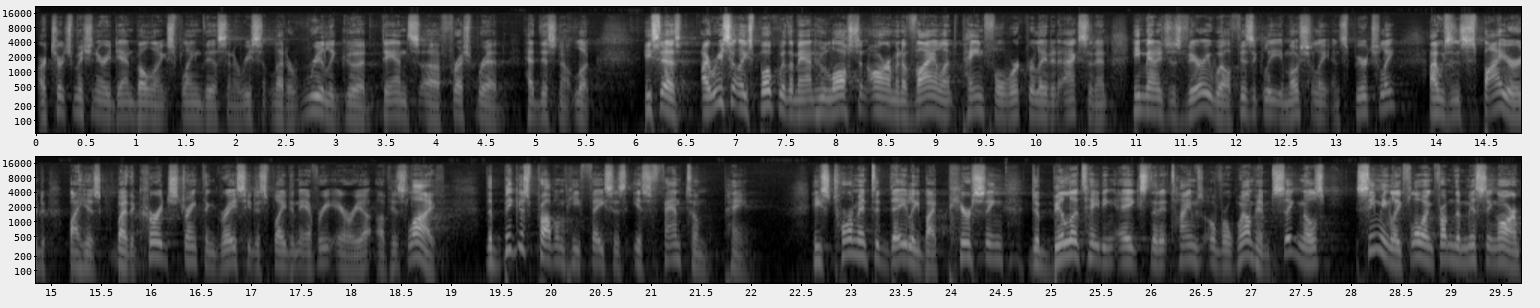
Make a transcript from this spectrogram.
Our church missionary Dan Boland explained this in a recent letter. Really good. Dan's uh, Fresh Bread had this note. Look, he says, I recently spoke with a man who lost an arm in a violent, painful work related accident. He manages very well physically, emotionally, and spiritually. I was inspired by, his, by the courage, strength, and grace he displayed in every area of his life. The biggest problem he faces is phantom pain. He's tormented daily by piercing, debilitating aches that at times overwhelm him. Signals, seemingly flowing from the missing arm,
